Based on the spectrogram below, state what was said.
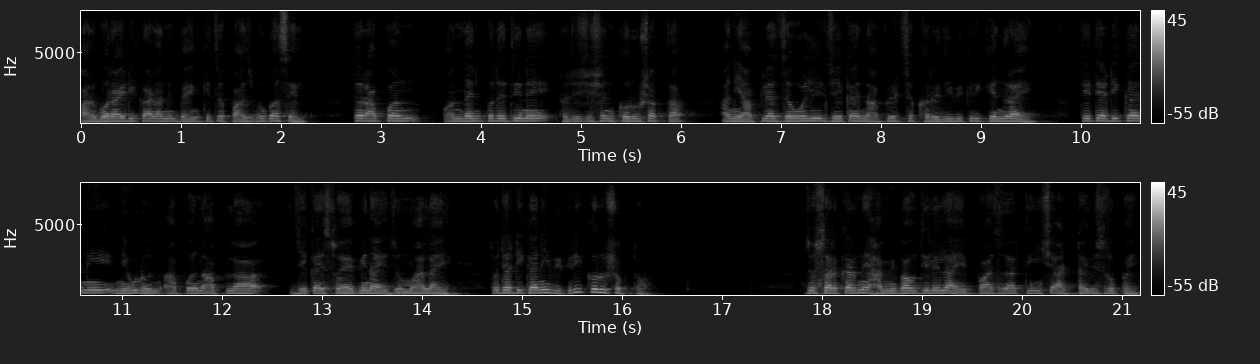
फार्मर आय डी कार्ड आणि बँकेचं पासबुक असेल तर आपण ऑनलाईन पद्धतीने रजिस्ट्रेशन करू शकता. आणि आपल्या जवळील जे काही नापेडचं खरेदी विक्री केंद्र आहे ते त्या ठिकाणी निवडून आपण आपला जे काही सोयाबीन आहे जो माल आहे तो त्या ठिकाणी विक्री करू शकतो. जो सरकारने हमीभाव दिलेला आहे पाच हजार तीनशे अठ्ठावीस रुपये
